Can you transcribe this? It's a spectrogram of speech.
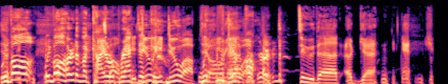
We've all we've all heard of a chiropractic. do he do up. We've He do never up. do that again, Andrew.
